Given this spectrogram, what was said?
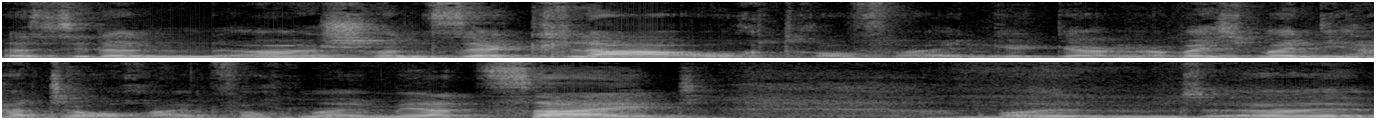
dass sie dann äh, schon sehr klar auch drauf eingegangen. Aber ich meine, die hatte auch einfach mal mehr Zeit. Und äh,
